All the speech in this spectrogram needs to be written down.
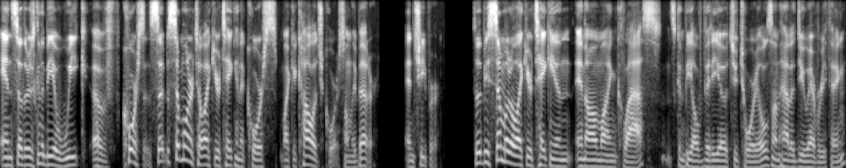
And so there's going to be a week of courses, similar to like you're taking a course, like a college course, only better and cheaper. So it'd be similar to like you're taking an, an online class. It's going to be all video tutorials on how to do everything.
